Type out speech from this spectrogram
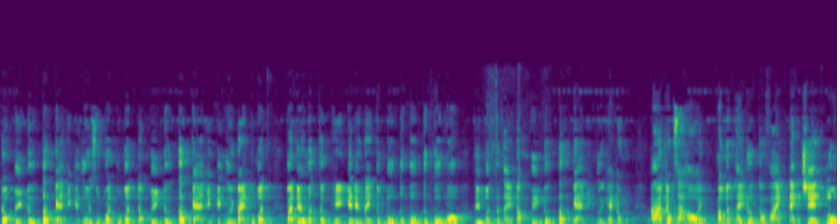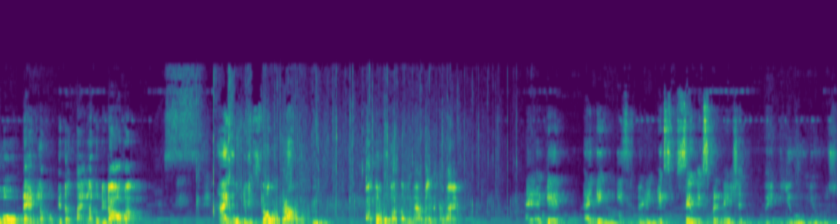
động viên được tất cả những cái người xung quanh của mình động viên được tất cả những cái người bạn của mình và nếu mình thực hiện cái điều này từng bước từng bước từng bước một thì mình có thể động viên được tất cả những người khác trong à, trong xã hội mà mình thấy được có phải Next Gen Global đang là một cái nền tảng làm được điều đó không ạ? I will be so proud of you. Và tôi rất là tự hào với các bạn. And again, I think this is very self-explanation. When you use,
